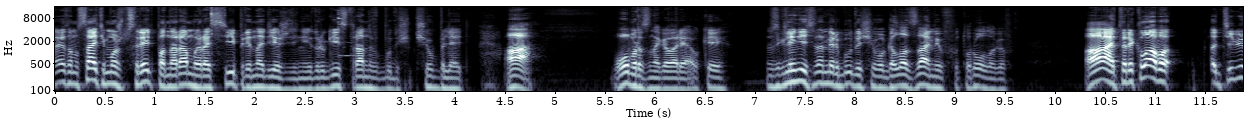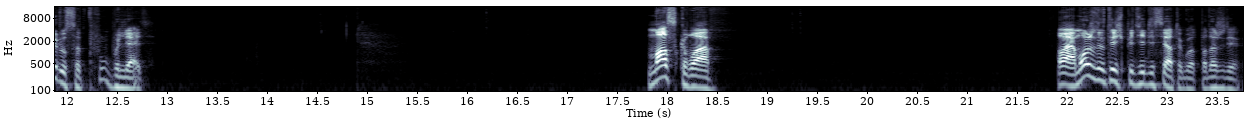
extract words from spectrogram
На этом сайте можно посмотреть панорамы России при Надеждине и другие страны в будущем. Чё, блядь? А, образно говоря, окей. Взгляните на мир будущего глазами футурологов. А, это реклама антивируса. Тьфу, блядь. Москва. А, а может 2050 год, подожди.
